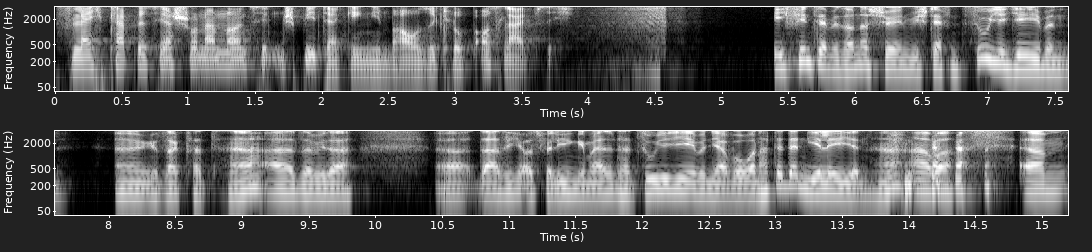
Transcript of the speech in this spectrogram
Vielleicht klappt es ja schon am 19. Spieltag gegen den Brause-Club aus Leipzig. Ich finde es ja besonders schön, wie Steffen zugegeben äh, gesagt hat, ja? als er wieder äh, da sich aus Berlin gemeldet hat, zugegeben, ja, woran hat er denn gelegen? Aber ähm,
